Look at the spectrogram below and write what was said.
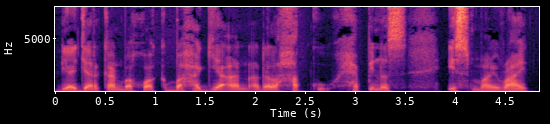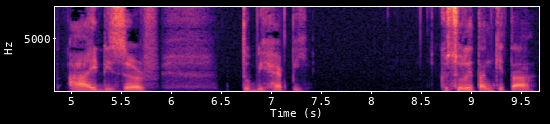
diajarkan bahwa kebahagiaan adalah hakku. Happiness is my right. I deserve to be happy. Kesulitan kita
